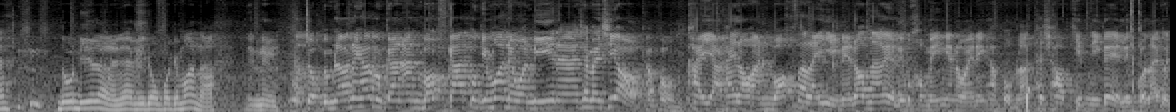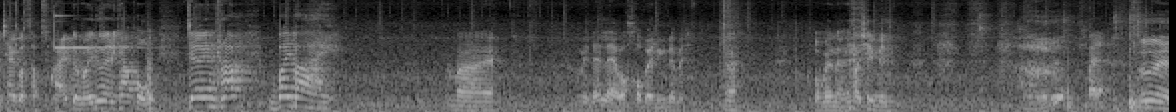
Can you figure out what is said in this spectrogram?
โดนดีจากไหนเนี่ยมีโดนโปเกมอนนะนิดนึงจบกันแล้วนะครับกับการ unbox การ์ดโปเกมอนในวันนี้นะ ใช่ไหมเชี่ยวครับผมใครอยากให้เรา unbox อะไรอีกในรอบหน้าก็อย่าลืมคอมเมนต์กันเอาไว้นะครับผมแล้วถ้าชอบคลิปนี้ก็อย่าลืมกดไลค์กดแชร์กด subscribe กันไว้ด้วยนะครับผมเจอกันครับบ๊ายบายบ๊ายบายไม่ได้แล้วว่าขอใบหนึ่งได้ไหมนะขอไปไหนขอเชมินไปละเอ้ย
